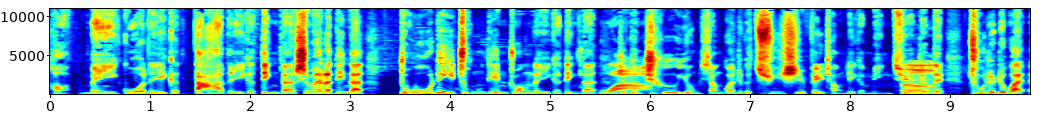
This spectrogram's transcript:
好美国的一个大的一个订单，什么样的订单？独立充电桩的一个订单，哇，这跟车用相关，这个趋势非常的一个明确，嗯、对不对？除此之外，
